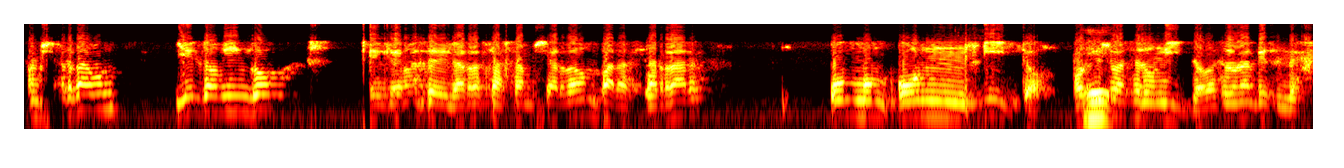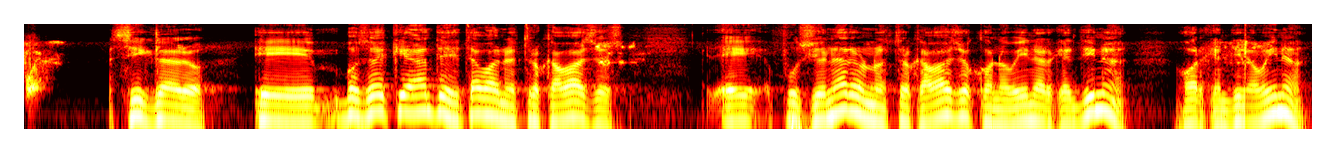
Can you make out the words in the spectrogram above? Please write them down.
Hampshire Down. Y el domingo, el remate de la raza Hampshire Down para cerrar un, un hito, porque eso va a ser un hito, va a ser un antes y un después. Sí, claro. Eh, Vos sabés que antes estaban nuestros caballos. Eh, ¿Fusionaron nuestros caballos con Ovina Argentina o Argentina Ovina?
